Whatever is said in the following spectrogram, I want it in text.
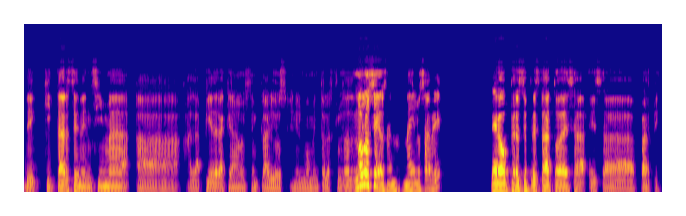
de quitarse de encima a, la piedra que eran los templarios en el momento de las cruzadas. No lo sé, o sea, nadie lo sabe, pero, pero se prestaba toda esa, esa parte.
